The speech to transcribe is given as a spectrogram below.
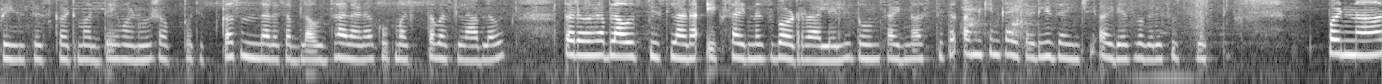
प्रिन्सेस कटमध्ये म्हणू शकतो. तितका सुंदर असा ब्लाऊज झाला ना खूप मस्त बसला हा ब्लाऊज तर ह्या ब्लाऊज पीसला ना एक साईडनंच बॉर्डर आलेली दोन साईडनं असती तर आणखीन काहीतरी डिझाईनची आयडियाज वगैरे सुचली असती. पण ना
